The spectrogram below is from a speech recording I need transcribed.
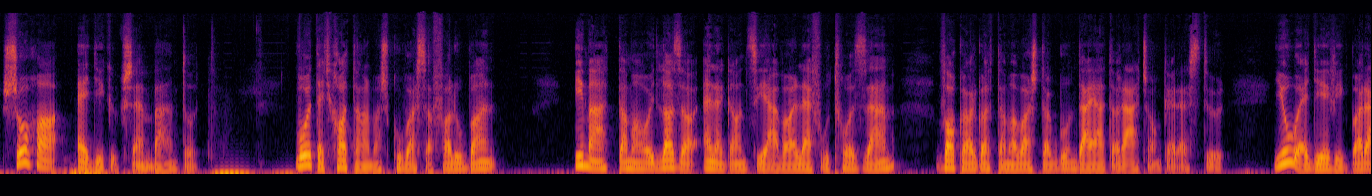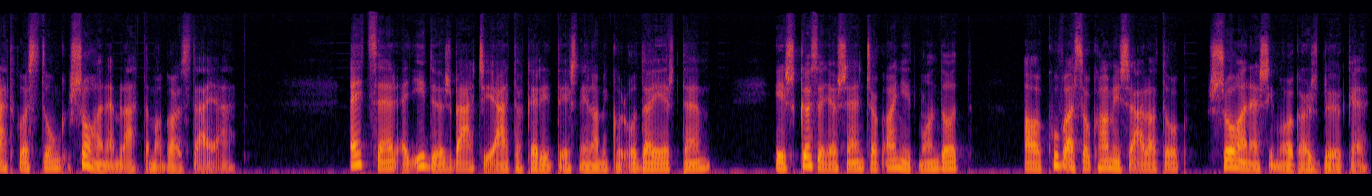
Soha egyikük sem bántott. Volt egy hatalmas kuvasz a faluban, imádtam, ahogy laza eleganciával lefut hozzám, vakargattam a vastag bundáját a rácson keresztül. Jó egy évig barátkoztunk, soha nem láttam a gazdáját. Egyszer egy idős bácsi állt a kerítésnél, amikor odaértem, és közönösen csak annyit mondott, a kuvaszok hamis állatok, soha ne simolgasd őket.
